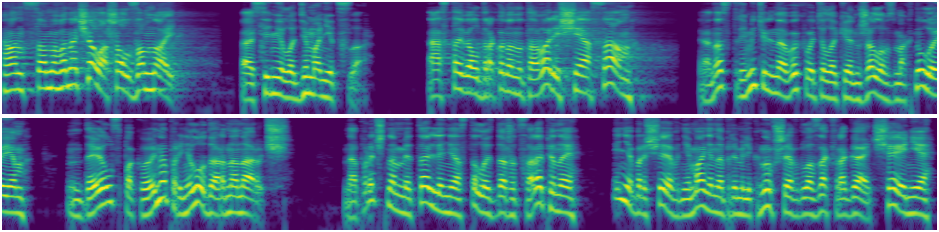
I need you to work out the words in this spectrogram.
«Он с самого начала шёл за мной!» – осенила демоница. «Оставил дракона на товарище, а сам...» Она стремительно выхватила кинжал и взмахнула им. Дейл спокойно принял удар на наруч. На прочном металле не осталось даже царапины, и, не обращая внимания на примелькнувшее в глазах врага отчаяние,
